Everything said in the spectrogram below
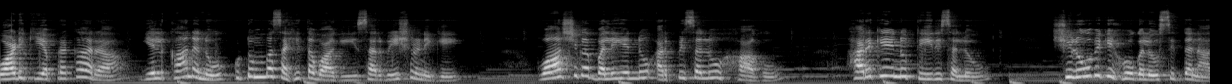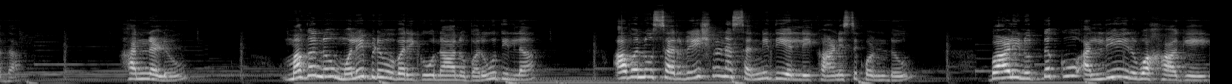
ವಾಡಿಕೆಯ ಪ್ರಕಾರ ಎಲ್ಖಾನನು ಕುಟುಂಬ ಸಹಿತವಾಗಿ ಸರ್ವೇಶ್ವರನಿಗೆ ವಾರ್ಷಿಕ ಬಲಿಯನ್ನು ಅರ್ಪಿಸಲು ಹಾಗೂ ಹರಕೆಯನ್ನು ತೀರಿಸಲು ಶಿಲೋವಿಗೆ ಹೋಗಲು ಸಿದ್ಧನಾದ. ಹನ್ನಳು, ಮಗನು ಮೊಲೆ ಬಿಡುವವರೆಗೂ ನಾನು ಬರುವುದಿಲ್ಲ. ಅವನು ಸರ್ವೇಶ್ವರನ ಸನ್ನಿಧಿಯಲ್ಲಿ ಕಾಣಿಸಿಕೊಂಡು ಬಾಳಿನುದ್ದಕ್ಕೂ ಅಲ್ಲಿಯೇ ಇರುವ ಹಾಗೆ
